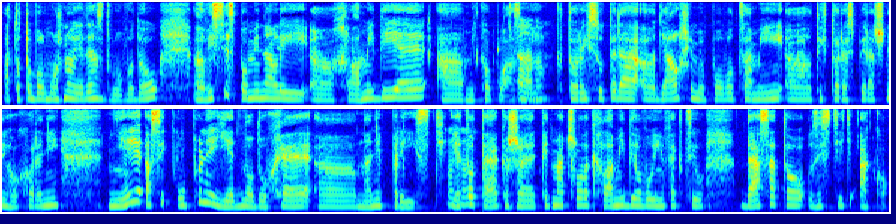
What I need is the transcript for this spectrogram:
a toto bol možno jeden z dôvodov. Vy ste spomínali e, chlamidie a mykoplazmy, Áno. ktorí sú teda e, ďalšími pôvodcami e, týchto respiračných ochorení. Nie je asi úplne jednoduché na ne prísť. Uh-huh. Je to mhm. tak, že keď má človek chlamidiovú infekciu, dá sa to zistiť ako?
